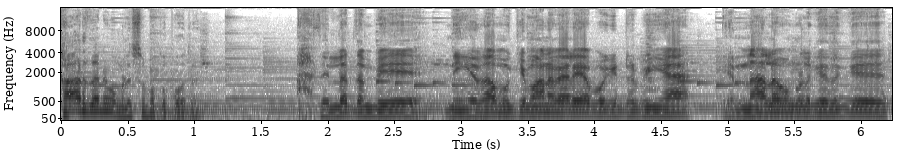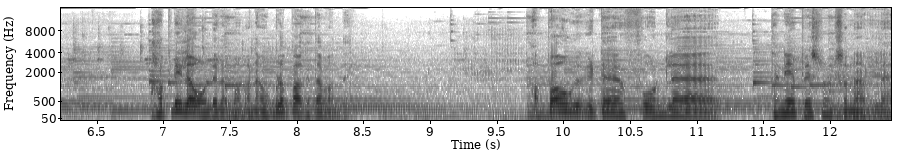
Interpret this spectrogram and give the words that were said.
கார் தானே உங்களை சுமக்க போகுது. அது இல்ல தம்பி. நீங்க ஏதாவது முக்கியமான வேலையா போய்கிட்டு இருப்பீங்க என்னால உங்களுக்கு எதுக்கு? அப்படிலாம் ஒன்றும் இல்லை மாமா. நான் உங்களை பார்க்க தான் வந்தேன். அப்பா உங்ககிட்ட ஃபோனில் தனியாக பேசணும்னு சொன்னார்ல.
